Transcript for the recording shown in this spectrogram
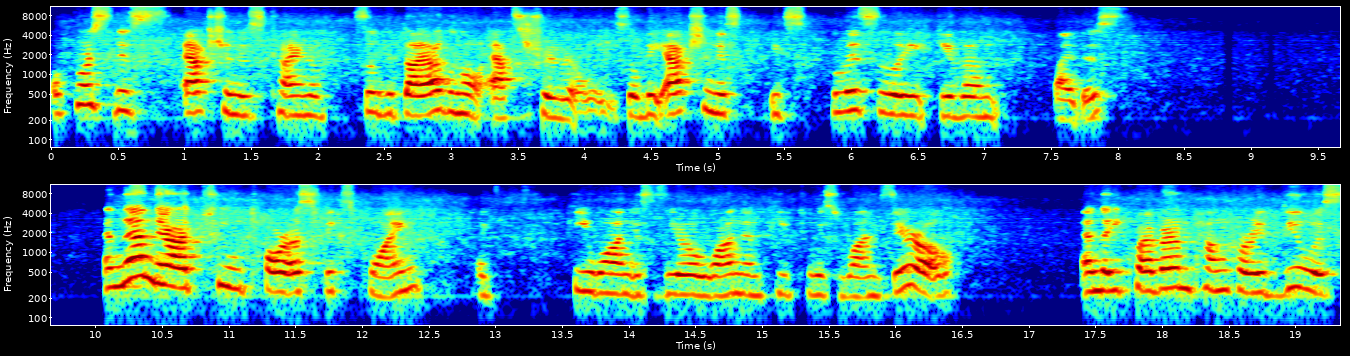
Of course, this action is kind of, so the diagonal acts trivially. So the action is explicitly given by this. And then there are two torus fixed points, like P1 is zero, one, and P2 is one, zero. And the equivariant Poincare dual is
